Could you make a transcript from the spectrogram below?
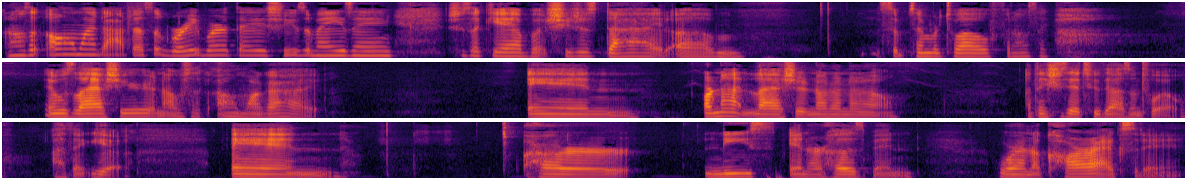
And I was like, oh my God, that's a great birthday. She's amazing. She's like, yeah, but she just died um, September 12th. And I was like, it was last year. And I was like, oh my God. And, or not last year. No, no, no, no. I think she said 2012. I think, yeah. And her niece and her husband were in a car accident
